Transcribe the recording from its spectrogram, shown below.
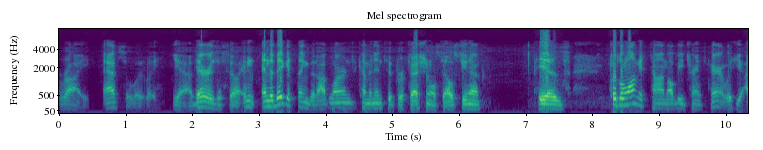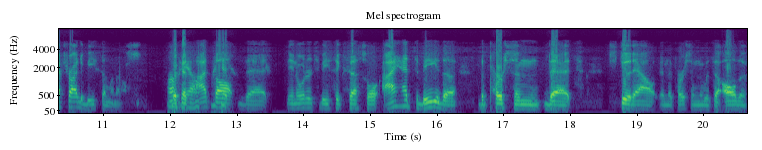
Right. Absolutely. Yeah, there is a sell. And and the biggest thing that I've learned coming into professional sales, Gina, is for the longest time, I'll be transparent with you, I tried to be someone else. Oh, because yeah. I thought that in order to be successful, I had to be the the person that stood out and the person with the, all the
